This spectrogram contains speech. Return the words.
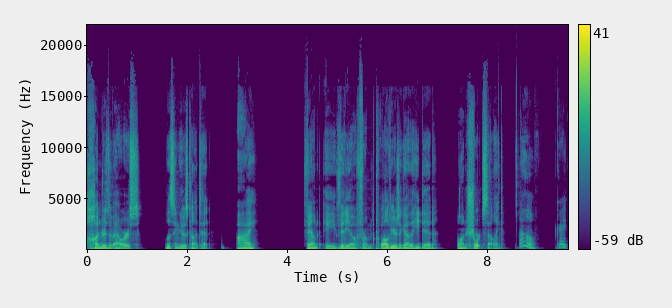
hundreds of hours listening to his content. I found a video from 12 years ago that he did on short selling. Oh, great.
